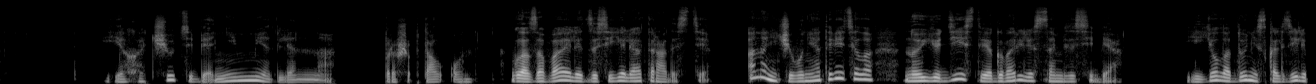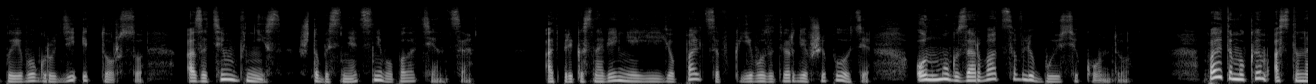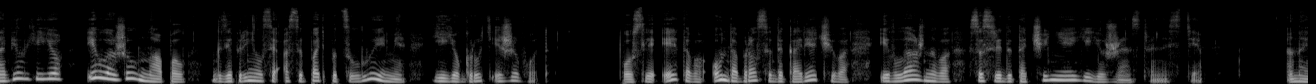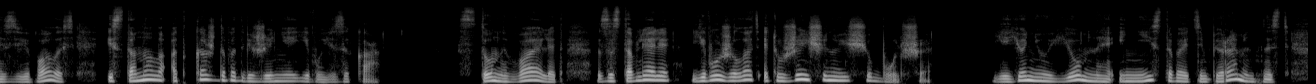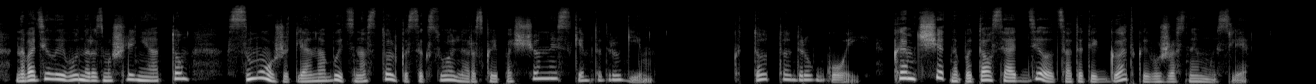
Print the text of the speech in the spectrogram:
«Я хочу тебя немедленно», — прошептал он. Глаза Вайлет засияли от радости. Она ничего не ответила, но ее действия говорили сами за себя. Ее ладони скользили по его груди и торсу, а затем вниз, чтобы снять с него полотенце. От прикосновения ее пальцев к его затвердевшей плоти он мог взорваться в любую секунду. Поэтому Кэм остановил ее и уложил на пол, где принялся осыпать поцелуями ее грудь и живот. После этого он добрался до горячего и влажного сосредоточения ее женственности. Она извивалась и стонала от каждого движения его языка. Стоны Вайлет заставляли его желать эту женщину еще больше. Ее неуемная и неистовая темпераментность наводила его на размышления о том, сможет ли она быть настолько сексуально раскрепощенной с кем-то другим. Кто-то другой. Кэм тщетно пытался отделаться от этой гадкой ужасной мысли.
